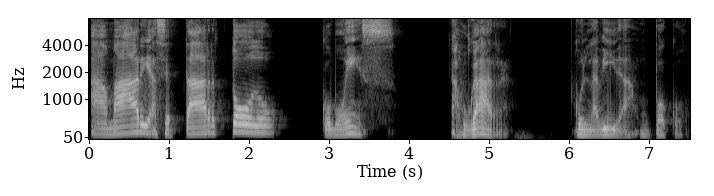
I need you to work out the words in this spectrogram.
a amar y aceptar todo como es, a jugar con la vida un poco,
